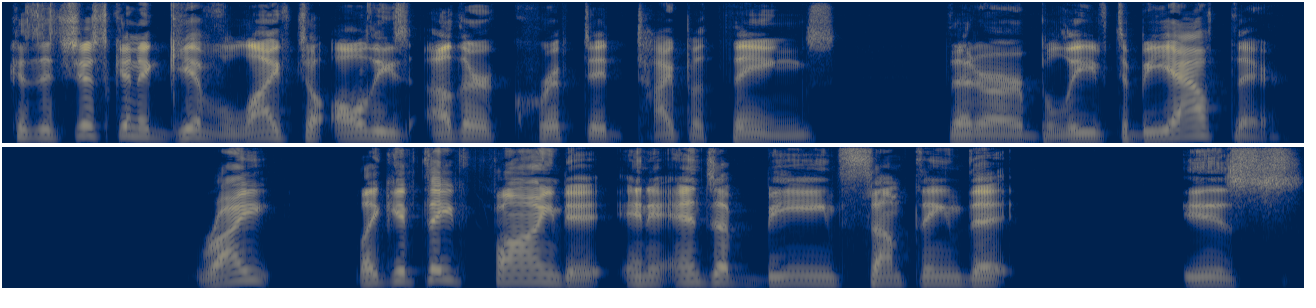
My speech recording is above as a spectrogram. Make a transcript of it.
because it's just going to give life to all these other cryptid type of things that are believed to be out there. Right? Like if they find it and it ends up being something that is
